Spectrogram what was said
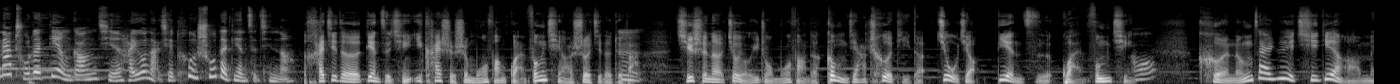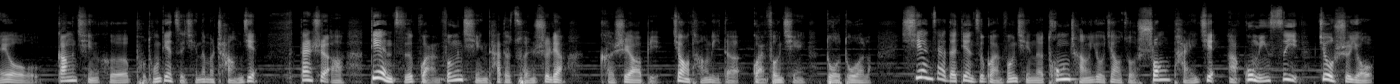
那除了电钢琴，还有哪些特殊的电子琴呢？还记得电子琴一开始是模仿管风琴而设计的，对吧？其实呢，就有一种模仿的更加彻底的，就叫电子管风琴。哦，可能在乐器店啊，没有钢琴和普通电子琴那么常见，但是啊，电子管风琴它的存世量。可是要比教堂里的管风琴多多了。现在的电子管风琴呢，通常又叫做双排键啊，顾名思义，就是有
